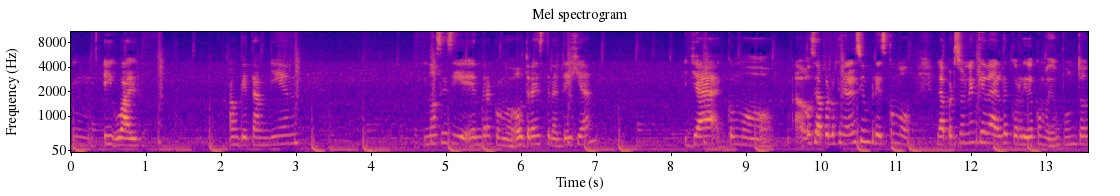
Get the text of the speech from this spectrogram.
mm, igual, aunque también no sé si entra como otra estrategia, ya como, o sea, por lo general siempre es como la persona que da el recorrido como de un punto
